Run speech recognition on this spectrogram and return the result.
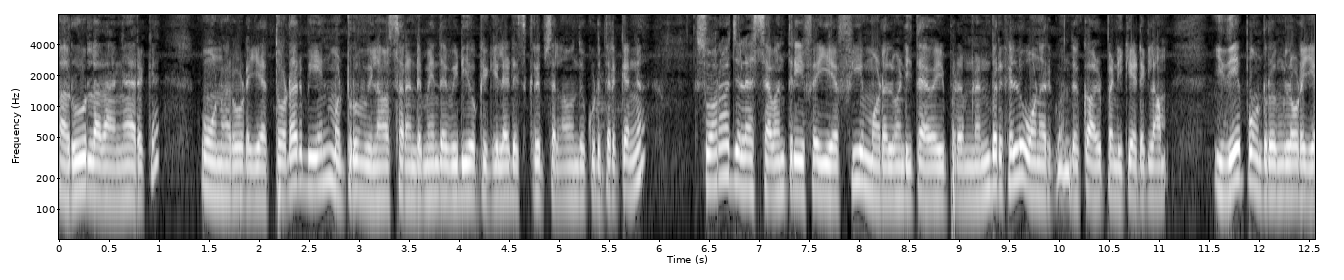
கரூரில் தாங்க இருக்குது ஓனருடைய தொடர்பு எண் மற்றும் விலாசம் ரெண்டுமே இந்த வீடியோக்கு கீழே டிஸ்கிரிப்ஷனில் வந்து கொடுத்துருக்கேங்க. ஸ்வராஜில் seven three five FE model வண்டி தேவைப்படும் நண்பர்கள் ஓனருக்கு வந்து கால் பண்ணி கேட்டுக்கலாம். இதே போன்று உங்களுடைய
